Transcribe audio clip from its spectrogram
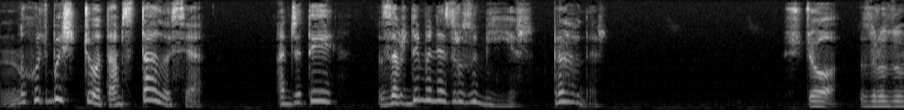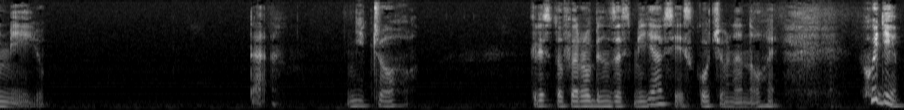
ну хоч би що там сталося, адже ти завжди мене зрозумієш, правда ж? Що зрозумію? Та нічого. Крістофер Робін засміявся і скочив на ноги. Ходім.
